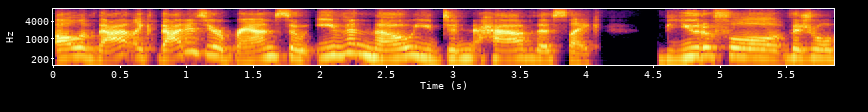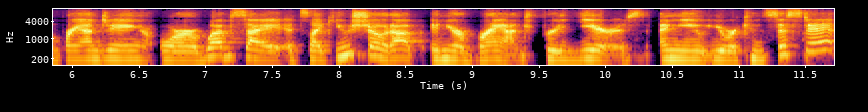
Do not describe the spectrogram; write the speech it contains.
all of that, like that is your brand. So even though you didn't have this like beautiful visual branding or website, it's like you showed up in your brand for years and you you were consistent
